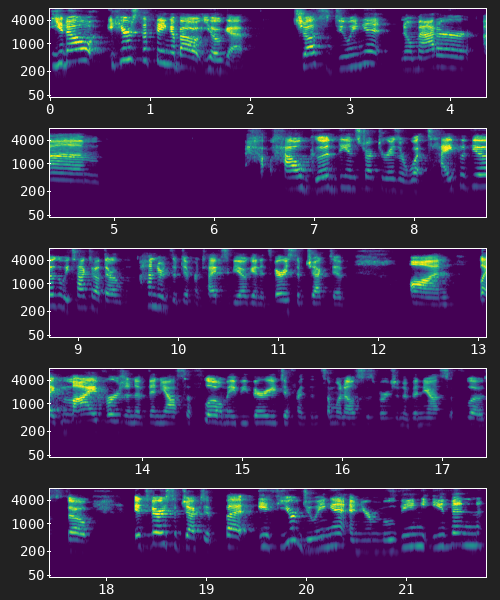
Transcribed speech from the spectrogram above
you know, here's the thing about yoga just doing it, no matter um, how, how, good the instructor is or what type of yoga, we talked about there are hundreds of different types of yoga and it's very subjective on like my version of vinyasa flow may be very different than someone else's version of vinyasa flow. So it's very subjective, but if you're doing it and you're moving, even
